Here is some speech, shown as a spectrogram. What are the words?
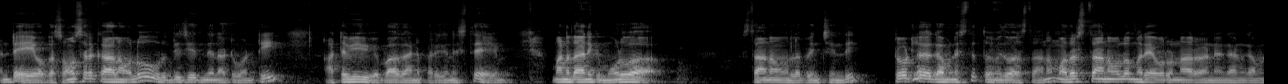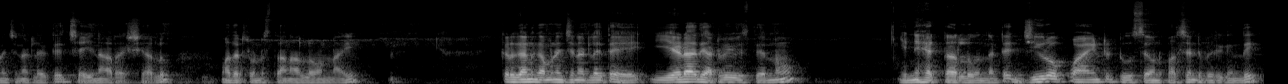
అంటే ఒక సంవత్సర కాలంలో వృద్ధి చెందినటువంటి అటవీ విభాగాన్ని పరిగణిస్తే మన దానికి మూడవ స్థానం లభించింది. టోటల్గా గమనిస్తే తొమ్మిదవ స్థానం. మొదటి స్థానంలో మరి ఎవరున్నారు అని కానీ గమనించినట్లయితే చైనా రష్యాలు మొదటి రెండు స్థానాల్లో ఉన్నాయి. ఇక్కడ కానీ గమనించినట్లయితే ఈ ఏడాది అటవీ విస్తీర్ణం ఎన్ని హెక్టార్లు ఉందంటే zero point two seven percent పెరిగింది.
